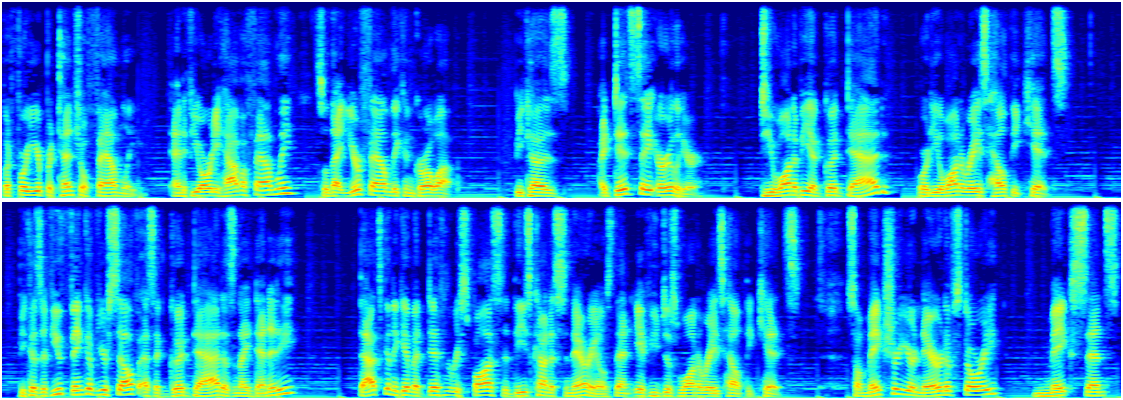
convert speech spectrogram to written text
but for your potential family. And if you already have a family, so that your family can grow up. Because I did say earlier, do you want to be a good dad or do you want to raise healthy kids? Because if you think of yourself as a good dad as an identity, that's going to give a different response to these kind of scenarios than if you just want to raise healthy kids. So make sure your narrative story makes sense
